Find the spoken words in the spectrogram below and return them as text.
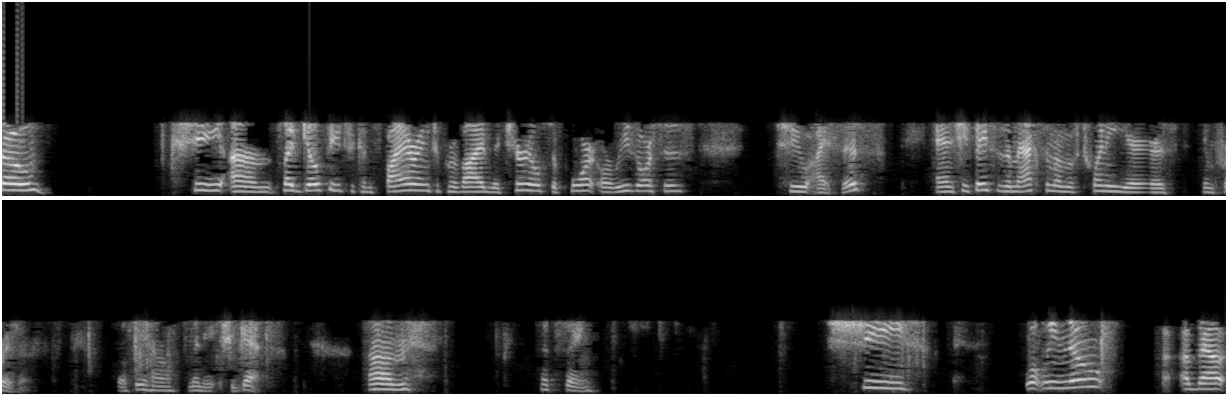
So she um, pled guilty to conspiring to provide material support or resources to ISIS, and she faces a maximum of 20 years in prison. We'll see how many she gets. Um, let's see she, what we know about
